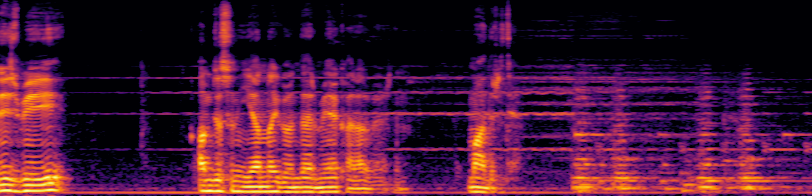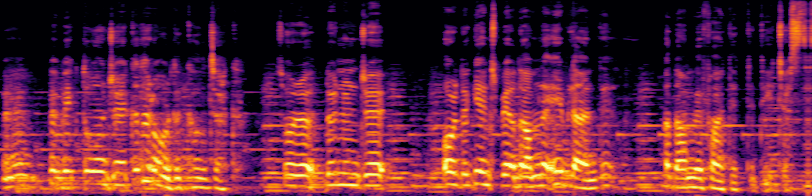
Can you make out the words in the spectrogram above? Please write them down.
Necmiye'yi amcasının yanına göndermeye karar verdim. Madrid'e. Ee, bebek doğuncaya kadar orada kalacak. Sonra dönünce orada genç bir adamla evlendi. Adam vefat etti diyeceğiz.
